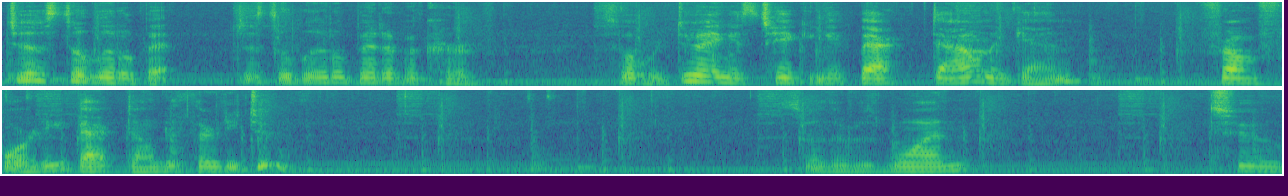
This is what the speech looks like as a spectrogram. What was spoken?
just a little bit just a little bit of a curve so what we're doing is taking it back down again from 40 back down to 32 so there was one two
